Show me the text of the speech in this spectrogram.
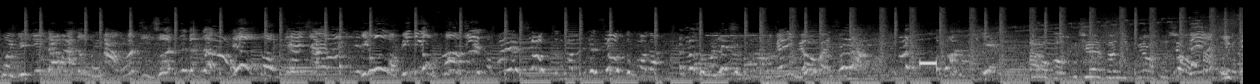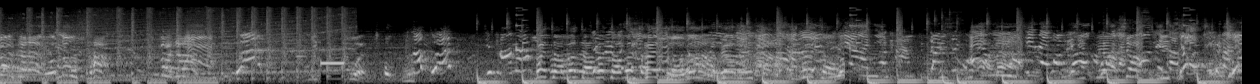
我一句脏话都没骂，我只说四个字：遛狗天神。因为我比你有素质，哎呀，笑死我了，笑死我了！这是我认识我跟你没有关系的。放屁！遛狗不牵绳，你不要说笑话。你放下来，我弄死他！放下来。滚！你给我滚！警察呢？快走吧，走吧，走吧，快走吧，不要被打，快走吧。但是我哎，你现在不要过了，都得到警察。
